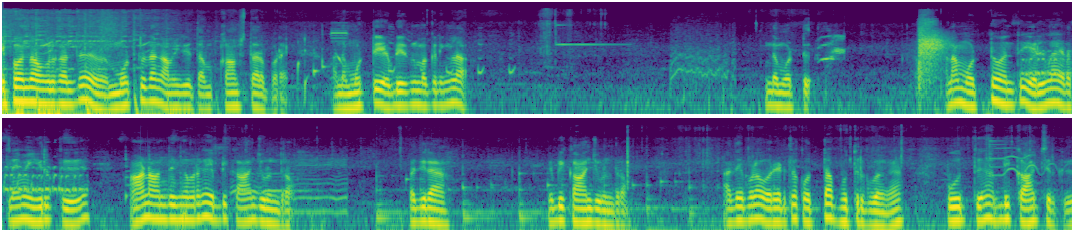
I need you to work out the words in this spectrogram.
இப்போ வந்து அவங்களுக்கு வந்து மொட்டு தான் காமிக்க த காமிச்சு தர போகிறேன் அந்த மொட்டு எப்படி இருக்குன்னு பார்க்குறீங்களா இந்த மொட்டு. ஆனால் மொட்டு வந்து எல்லா இடத்துலையுமே இருக்குது ஆனால் வந்து இங்கே பாருங்க எப்படி காஞ்சி விழுந்துடும் பார்த்தீங்களா எப்படி காஞ்சி விழுந்துடும் அதே போல் ஒரு இடத்துல கொத்தாக பூத்துருக்கு பாருங்க. பூத்து அப்படி காய்ச்சிருக்கு.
